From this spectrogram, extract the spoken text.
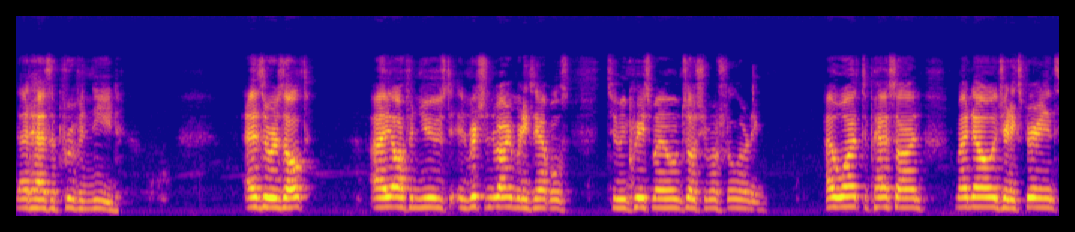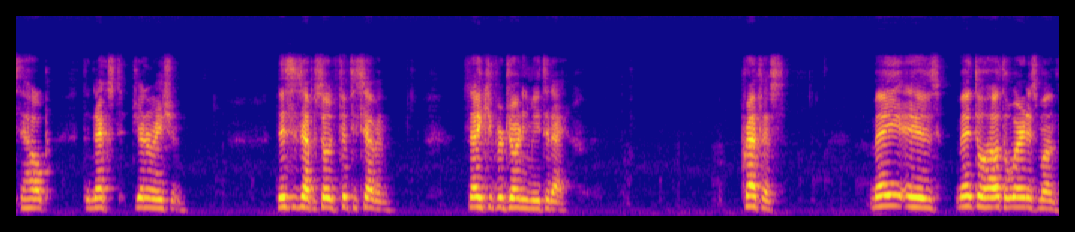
that has a proven need. As a result, I often used enriched environment examples to increase my own social emotional learning. I want to pass on my knowledge and experience to help the next generation. This is episode 57. Thank you for joining me today. Preface May is Mental Health Awareness Month.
